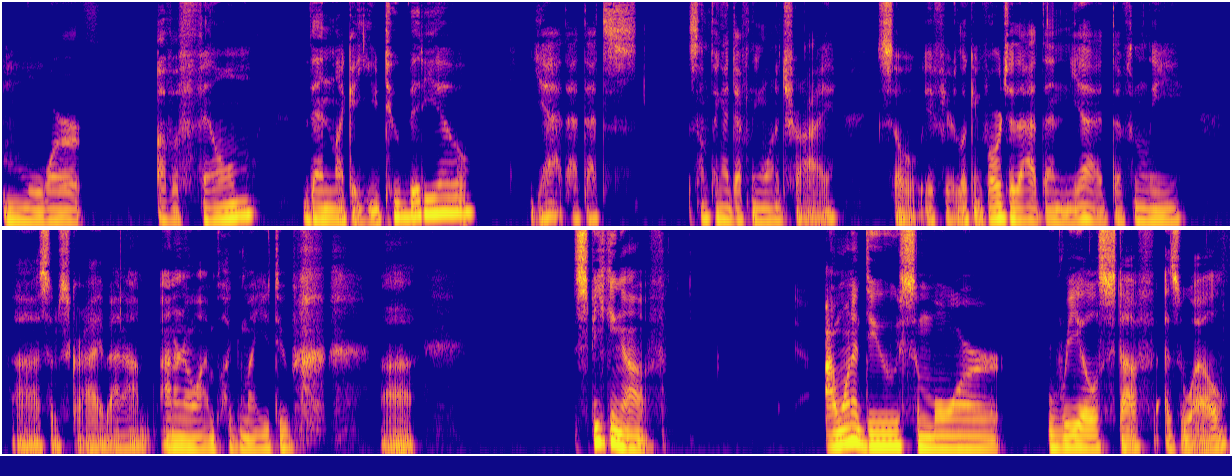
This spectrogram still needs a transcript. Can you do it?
more of a film than like a YouTube video, yeah, that that's something I definitely want to try. So if you're looking forward to that, then yeah, definitely uh, subscribe. I don't, I don't know why I'm plugging my YouTube. uh, speaking of, I want to do some more real stuff as well.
